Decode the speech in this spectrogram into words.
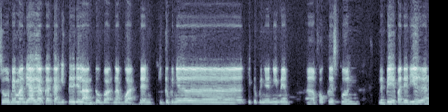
So memang dia harapkan kat kita je lah untuk buat, nak buat. Dan kita punya kita punya ni mem, uh, fokus pun lebih pada dia kan.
